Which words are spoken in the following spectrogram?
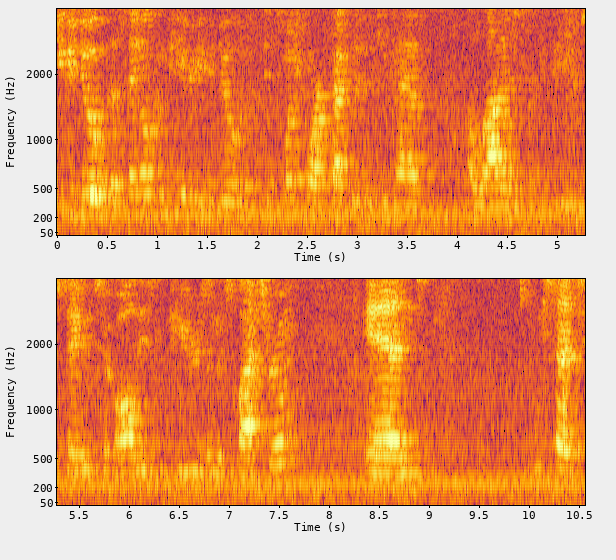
You could do it with a single computer, you could do it with, it's much more effective if you have a lot of different computers. Say we took all these computers in this classroom and we sent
